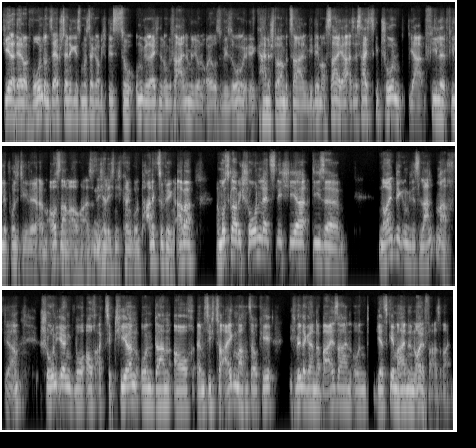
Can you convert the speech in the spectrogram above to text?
Jeder, der dort wohnt und selbstständig ist, muss ja, glaube ich, bis zu umgerechnet ungefähr eine Million Euro sowieso äh, keine Steuern bezahlen, wie dem auch sei. Ja? Also das heißt, es gibt schon ja viele, viele positive ähm, Ausnahmen auch. Also mhm. sicherlich nicht kein Grund, Panik zu kriegen. Aber man muss, glaube ich, schon letztlich hier diese Neuentwicklung, die das Land macht, ja, schon irgendwo auch akzeptieren und dann auch ähm, sich zu eigen machen, sagen, okay, ich will da gerne dabei sein und jetzt gehen wir halt in eine neue Phase rein.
